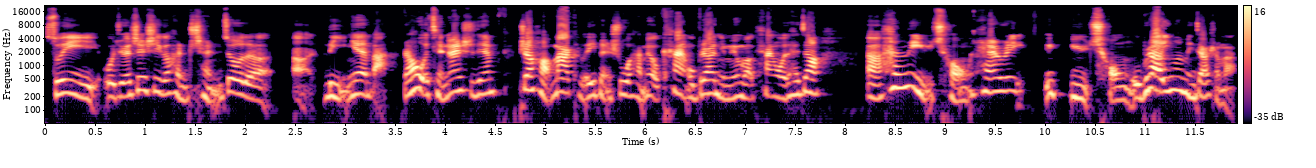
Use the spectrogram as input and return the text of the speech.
所以我觉得这是一个很陈旧的呃理念吧。然后我前段时间正好 mark 了一本书，我还没有看，我不知道你们有没有看过，它叫。啊，亨利与琼，Henry 与与琼，我不知道英文名叫什么，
